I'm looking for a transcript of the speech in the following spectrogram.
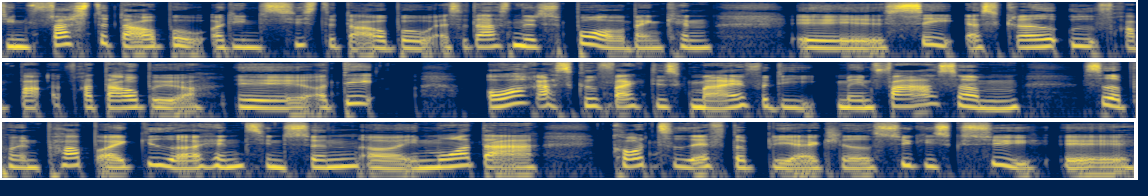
din første dagbog og din sidste dagbog. Altså der er sådan et spor, hvor man kan øh, se er skrevet ud fra, fra dagbøger. Øh, og det overraskede faktisk mig, fordi med en far, som sidder på en pop og ikke gider at hente sin søn, og en mor, der kort tid efter bliver erklæret psykisk syg, øh,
